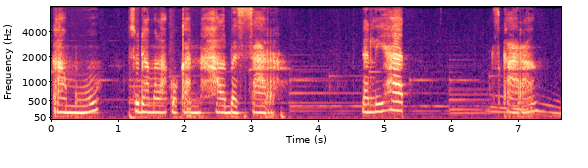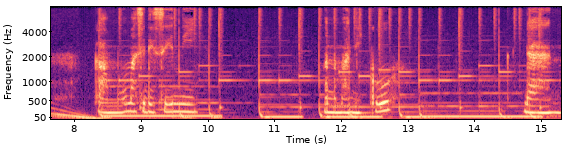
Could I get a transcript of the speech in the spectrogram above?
Kamu sudah melakukan hal besar, dan lihat, sekarang kamu masih di sini, menemaniku, dan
